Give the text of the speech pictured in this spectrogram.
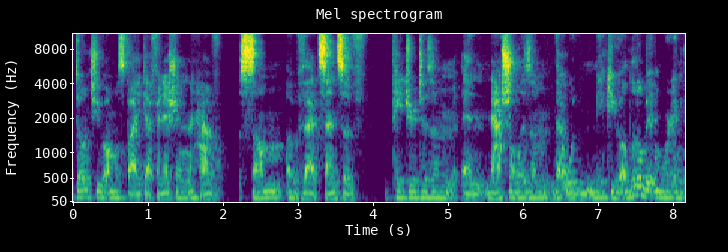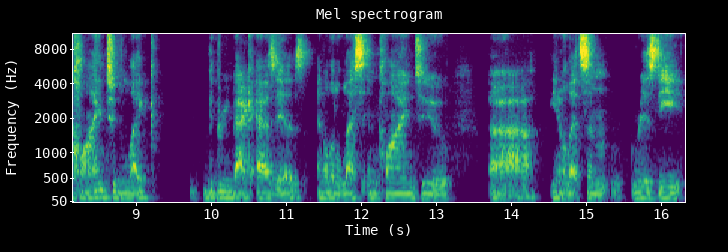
don't you almost by definition have some of that sense of patriotism and nationalism that would make you a little bit more inclined to like the greenback as is and a little less inclined to uh, you know, let some RISD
